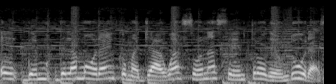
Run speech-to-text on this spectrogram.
eh, de, La Mora en Comayagua, zona centro de Honduras.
